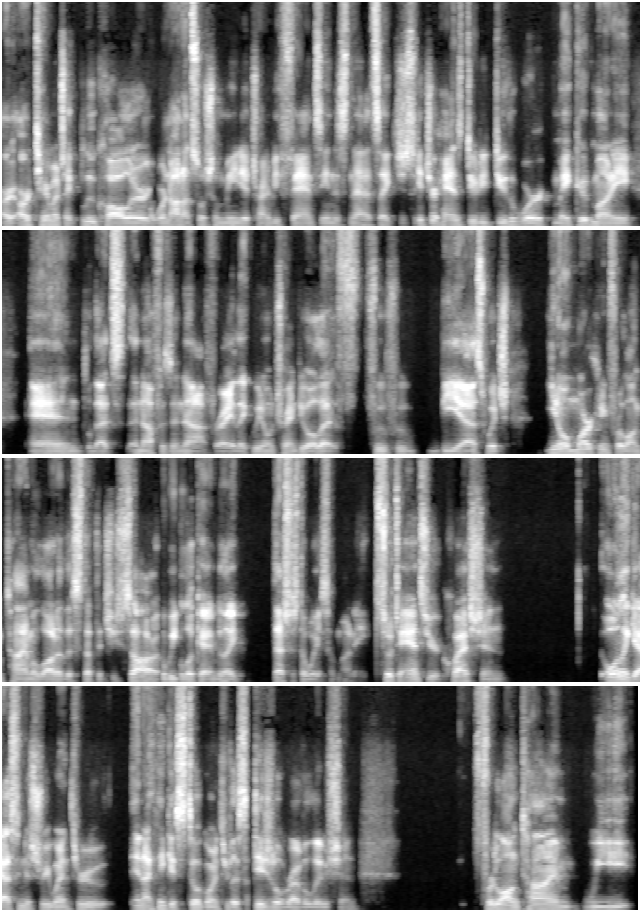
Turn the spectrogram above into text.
are, are very much like blue collar. We're not on social media trying to be fancy and this and that. It's like just get your hands duty, do the work, make good money, and that's enough is enough, right? Like we don't try and do all that foo foo BS, which you know, marketing for a long time, a lot of the stuff that you saw, we look at and be like, that's just a waste of money. So to answer your question, the oil and gas industry went through, and I think is still going through this digital revolution. For a long time, we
